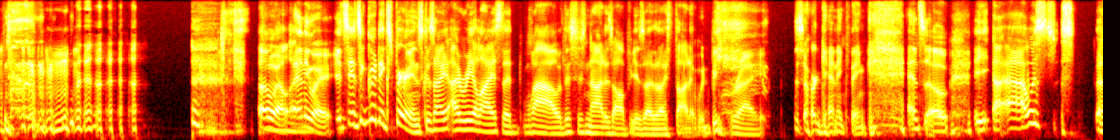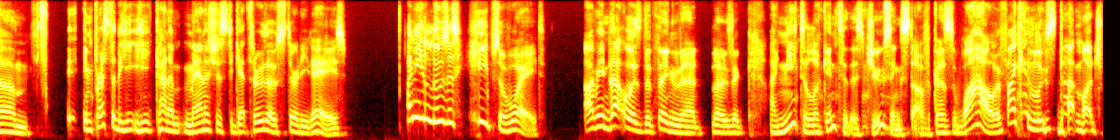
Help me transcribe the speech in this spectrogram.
oh well. Anyway, it's it's a good experience because I I realized that wow, this is not as obvious as I thought it would be. Right. this organic thing, and so I, I was um, impressed that he he kind of manages to get through those thirty days, and he loses heaps of weight. I mean, that was the thing that I was like, I need to look into this juicing stuff because wow, if I can lose that much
